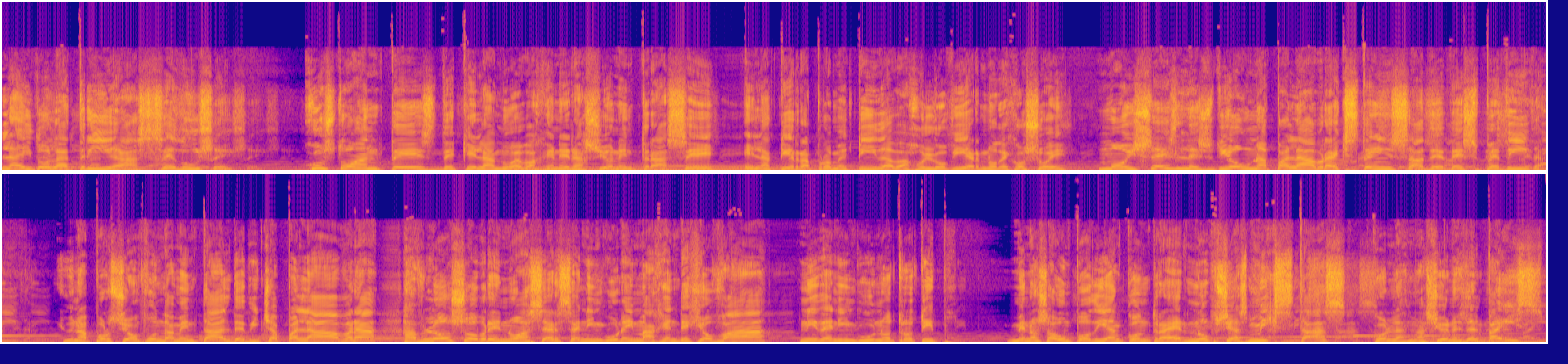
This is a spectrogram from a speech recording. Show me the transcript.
La idolatría seduce. Justo antes de que la nueva generación entrase en la tierra prometida bajo el gobierno de Josué, Moisés les dio una palabra extensa de despedida. Y una porción fundamental de dicha palabra habló sobre no hacerse ninguna imagen de Jehová ni de ningún otro tipo. Menos aún podían contraer nupcias mixtas con las naciones del país.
